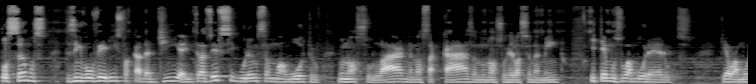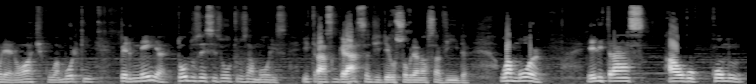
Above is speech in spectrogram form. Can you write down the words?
possamos desenvolver isso a cada dia e trazer segurança um ao outro no nosso lar, na nossa casa, no nosso relacionamento. E temos o amor eros, que é o amor erótico, o amor que permeia todos esses outros amores e traz graça de Deus sobre a nossa vida. O amor, ele traz algo como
